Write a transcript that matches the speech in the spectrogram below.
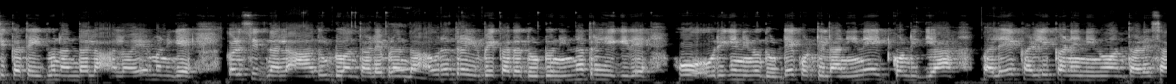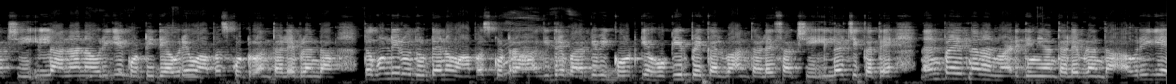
ಚಿಕ್ಕತೆ ಇದು ನಂದಲ್ಲ. ಆ ಲಾಯರ್ ಮನೆಗೆ ಕಳಿಸಿದ್ನಲ್ಲ ಆ ದುಡ್ಡು ಅಂತಾಳೆ ಬ್ರಂದ ಅವ್ರ ಹತ್ರ ಇರ್ಬೇಕಾದ ದುಡ್ಡು ನಿನ್ನ ಹತ್ರ ಹೇಗಿದೆ? ಹೋ ಅವರಿಗೆ ನೀನು ದುಡ್ಡೇ ಕೊಟ್ಟಿಲ್ಲ. ನೀನೇ ಇಟ್ಕೊಂಡಿದ್ಯಾ? ಬಲೆ ಕಳ್ಳಿ ಕಣೆ ನೀನು ಅಂತಾಳೆ ಸಾಕ್ಷಿ. ಇಲ್ಲ ನಾನು ಅವರಿಗೆ ಕೊಟ್ಟಿದ್ದೆ. ಅವರೇ ವಾಪಸ್ ಕೊಟ್ರು ಅಂತಾಳೆ ಬ್ರಂದ ತಗೊಂಡಿರೋ ದುಡ್ಡನ್ನ ವಾಪಸ್ ಕೊಟ್ರ ಹಾಗಿದ್ರೆ ಭಾರ್ಗವಿ ಕೋರ್ಟ್ಗೆ ಹೋಗಿರ್ಬೇಕಲ್ವಾ ಅಂತಾಳೆ ಸಾಕ್ಷಿ. ಇಲ್ಲ ಚಿಕ್ಕತೆ, ನನ್ ಪ್ರಯತ್ನ ನಾನು ಮಾಡಿದ್ದೀನಿ ಅಂತಾಳೆ ಬೃಂದ. ಅವರಿಗೆ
